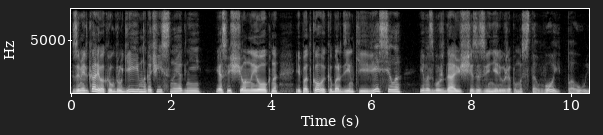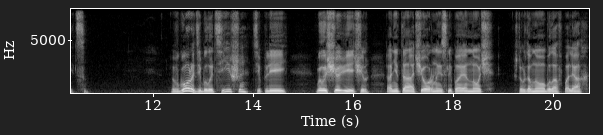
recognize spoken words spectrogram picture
Замелькали вокруг другие многочисленные огни и освещенные окна, и подковы кабардинки и весело и возбуждающе зазвенели уже по мостовой, по улицам. В городе было тише, теплей. Был еще вечер, а не та черная слепая ночь, что уж давно была в полях,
